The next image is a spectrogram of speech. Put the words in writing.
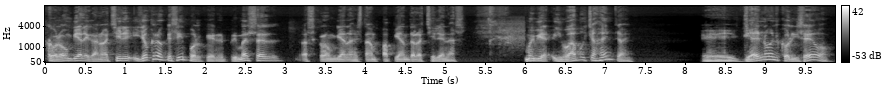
Colombia le ganó a Chile. Y yo creo que sí, porque en el primer set las colombianas están papeando a las chilenas. Muy bien, y va mucha gente. Eh, lleno el coliseo.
